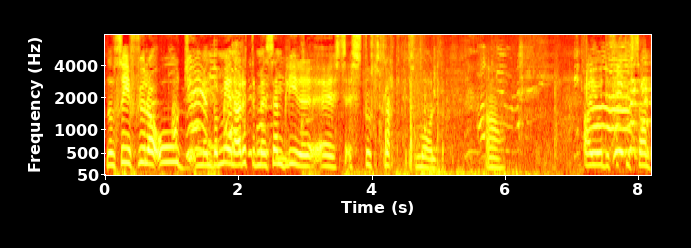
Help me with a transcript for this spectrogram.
de säger fula ord, men de menar inte. Men sen blir det eh, stort slagsmål. Ja. Ja, jo, det är faktiskt sant.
